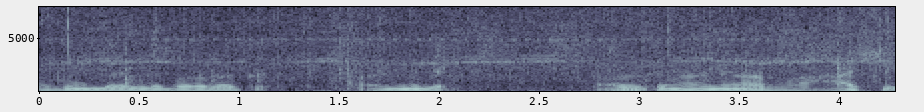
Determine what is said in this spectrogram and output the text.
ಆಗುಂಬೆಯಲ್ಲಿ ಬರಬೇಕು ಹಣ್ಣಿಗೆ. ಅದಕ್ಕಿನ ಹಣ್ಣಿನ ರಾಶಿ.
